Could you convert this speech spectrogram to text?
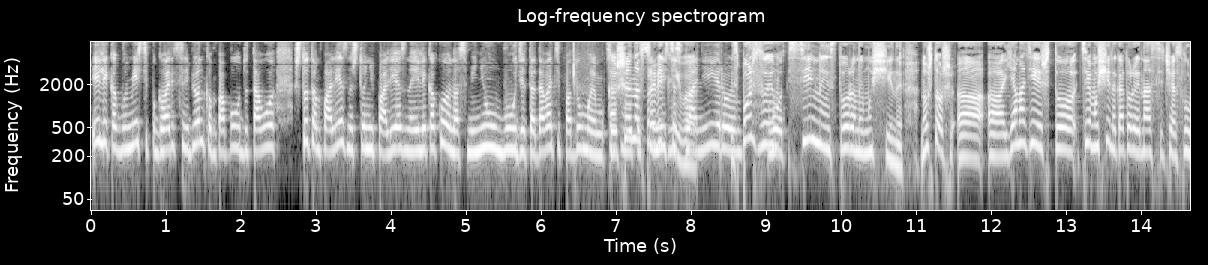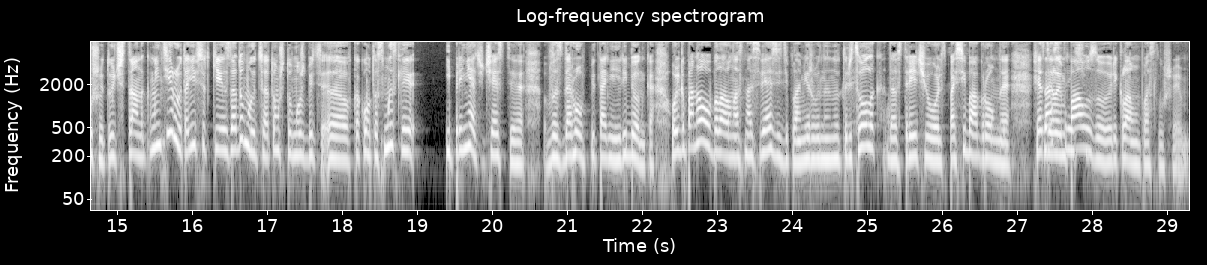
или как бы вместе поговорить с ребенком по поводу того, что там полезно, что не полезно, или какое у нас меню будет, а давайте подумаем, как Совершенно мы это справедливо. спланируем. Используем вот. сильные стороны мужчины. Ну что ж, я надеюсь, что те мужчины, которые нас сейчас слушают и очень странно комментируют, они все-таки задумываются о том, что, может быть, э, в каком-то смысле и принять участие в здоровом питании ребенка. Ольга Панова была у нас на связи, дипломированный нутрициолог. До встречи, Оль. Спасибо огромное. Сейчас До делаем встречи. паузу, рекламу послушаем.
